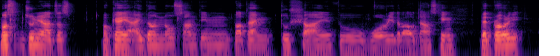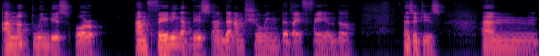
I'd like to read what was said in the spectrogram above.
Most junior are just okay. I don't know something, but I'm too shy, too worried about asking. That probably I'm not doing this or I'm failing at this, and then I'm showing that I failed uh, as it is. And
